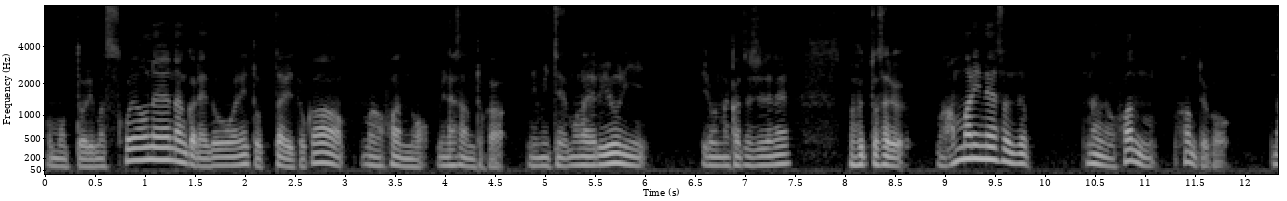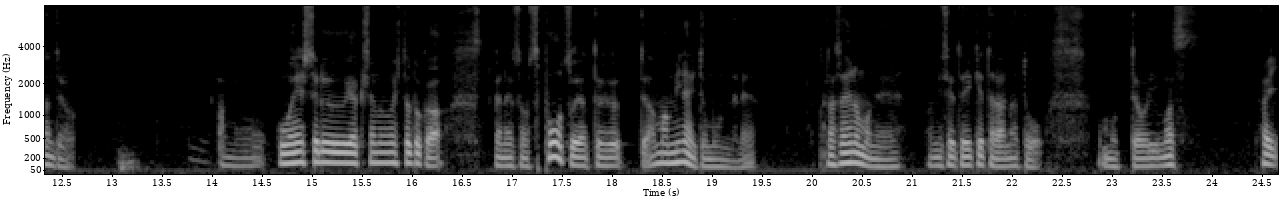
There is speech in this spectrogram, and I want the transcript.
思っております。これをねなんかね動画に撮ったりとか、まあ、ファンの皆さんとかに見てもらえるようにいろんな形でね、ま、フットサル、まあ、あんまりねそれでなんだろうファンファンというかなんていうのあの応援してる役者の人とかがねそのスポーツをやってるってあんま見ないと思うんでね、そういうのもね見せていけたらなと思っております。はい。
